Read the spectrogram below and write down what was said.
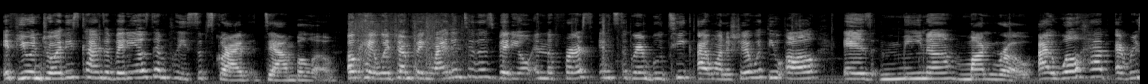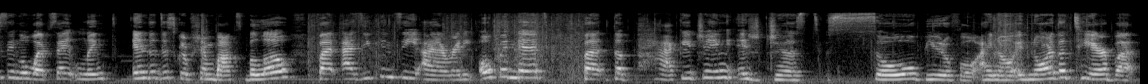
if you enjoy these kinds of videos, then please subscribe down below. Okay, we're jumping right into this video. And the first Instagram boutique I want to share with you all is Mina Monroe. I will have every single website linked in the description box below. But as you can see, I already opened it. But the packaging is just so beautiful. I know, ignore the tear, but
